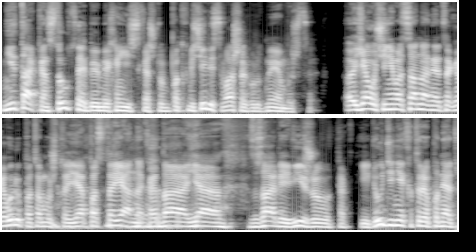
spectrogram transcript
не та конструкция биомеханическая, чтобы подключились ваши грудные мышцы. Я очень эмоционально это говорю, потому что я постоянно, когда я в зале вижу, как и люди некоторые выполняют,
